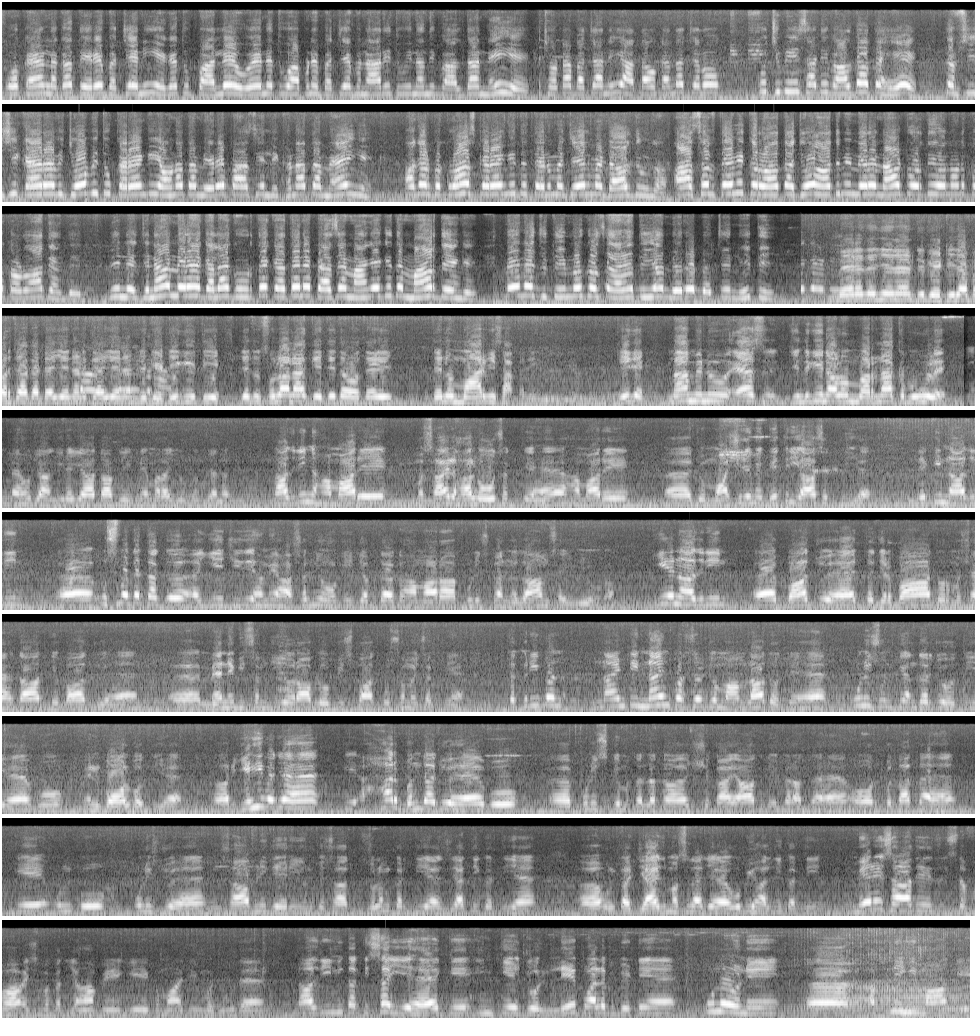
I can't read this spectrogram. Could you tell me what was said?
ਉਹ ਕਹਿਣ ਲੱਗਾ ਤੇਰੇ ਬੱਚੇ नहीं ਹੈਗੇ ਤੂੰ ਪਾਲੇ ਹੋਏ ਨੇ ਤੂੰ ਆਪਣੇ ਬੱਚੇ ਬਣਾ ਰਹੀ ਤੂੰ ਇਹਨਾਂ ਦੀ ਵਾਲਦਾ ਨਹੀਂ ਹੈ ਛੋਟਾ ਬੱਚਾ नहीं आता वो कहता चलो कुछ भी साडी वालदा तो है तफशीशी कह रहा भी जो भी तू करेंगी आना तो मेरे पास ये लिखना तो मैं ही है अगर बकवास करेंगी तो तेन मैं जेल में डाल दूंगा आसफ ते भी करवाता जो आदमी मेरे नाल टुरती उन्होंने पकड़वा देंगे भी ने- जनाब मेरा गला घूटते कहते ने पैसे मांगेगी तो मार देंगे मैंने जतीमों को सहारा दिया मेरे बच्चे नहीं थी ਮੇਰੇ ਤੇ ਜੀ ਇਹਨਾਂ ਨੇ ਡਿਗੇਟੀ ਦਾ ਪਰਚਾ ਕੱਟਿਆ ਜੀ ਇਹਨਾਂ ਨੇ ਕਿਹਾ ਜੀ ਇਹਨਾਂ ਨੇ ਡਿਗੇਟੀ ਕੀਤੀ ਜੇ ਤੂੰ ਸੁਲਾ ਨਾ ਕੀਤੀ ਤਾਂ ਉਹ ਤੇਰੀ ਤੈਨੂੰ ਮਾਰ ਵੀ ਸਕਦੇ ਠੀਕ ਹੈ ਮੈਂ ਮੈਨੂੰ ਇਸ ਜ਼ਿੰਦਗੀ ਨਾਲੋਂ ਮਰਨਾ ਕਬੂਲ ਹੈ मैं हूँ जहांगीर याद आप देख रहे हैं हमारा यूट्यूब चैनल नाजरीन हमारे मसाइल हल हो सकते हैं हमारे अ, जो माशरे में बेहतरी आ सकती है लेकिन नाजरीन अ, उस वक्त तक ये चीज़ें हमें हासिल नहीं होगी जब तक हमारा पुलिस का निज़ाम सही नहीं होगा ये नाजरीन बात जो है तजर्बात और मुशाहदात के बाद जो है मैंने भी समझी और आप लोग भी इस बात को समझ सकते हैं। तकरीबन 99 परसेंट जो मामला होते हैं, पुलिस उनके अंदर जो होती है, वो इन्वॉल्व होती है। और यही वजह है कि हर बंदा जो है, वो पुलिस के मतलब शिकायत लेकर आता है और बताता है कि उनको पुलिस जो है, इंसाफ नहीं दे रही, उनके साथ जुल्म करती है, ज़्यादती करती है। उनका जायज़ मसला जो है वो भी हल नहीं करती। मेरे साथ इस दफ़ा, इस वक्त यहाँ पे ये एक माँ जी मौजूद है। नाजरीन का किस्सा ये है कि इनके जो ले पालक बेटे हैं, उन्होंने अपनी ही माँ के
